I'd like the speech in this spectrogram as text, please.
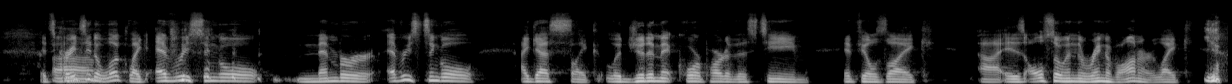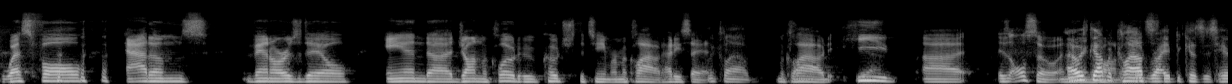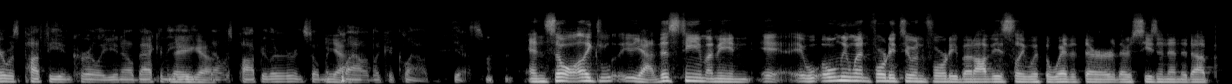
It's crazy um, to look like every single member, every single, I guess, like legitimate core part of this team it feels like uh, is also in the Ring of Honor, like yeah. Westphal, Adams, Van Arsdale, and uh, John MacLeod, who coached the team, or MacLeod. How do you say it? MacLeod. MacLeod. He yeah. uh, is also. I always got MacLeod right because his hair was puffy and curly. You know, back in the eighties, that was popular, and so MacLeod yeah. like a cloud. Yes. And so, like, yeah, this team. I mean, it, it only went forty-two and forty, but obviously, with the way that their their season ended up,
